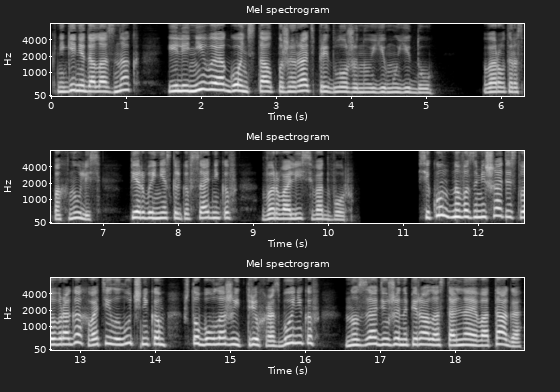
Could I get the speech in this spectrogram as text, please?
Княгиня дала знак, и ленивый огонь стал пожирать предложенную ему еду. Ворота распахнулись, первые несколько всадников ворвались во двор. Секундного замешательства врага хватило лучникам, чтобы уложить трех разбойников, но сзади уже напирала остальная ватага,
